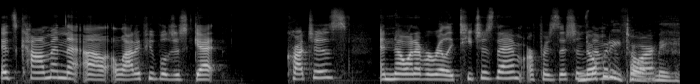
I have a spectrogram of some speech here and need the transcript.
it's common that uh, a lot of people just get crutches and no one ever really teaches them or positions Nobody them taught me.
